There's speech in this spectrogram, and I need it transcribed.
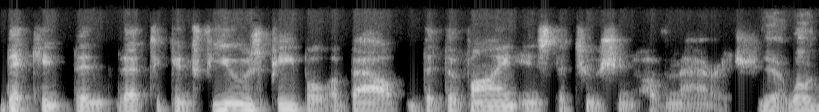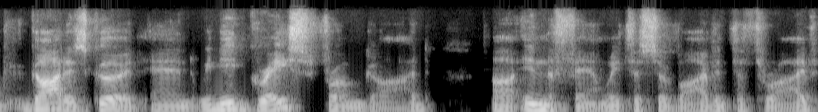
that can than that to confuse people about the divine institution of marriage? Yeah, well, God is good, and we need grace from God uh, in the family to survive and to thrive.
